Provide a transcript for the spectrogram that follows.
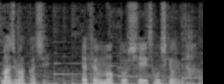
마지막까지 FM 음악도시 성시경입니다.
